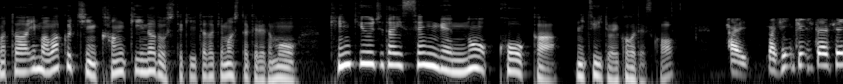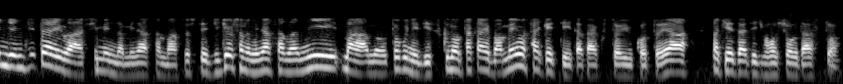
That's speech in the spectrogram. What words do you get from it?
また今、ワクチン換気など指摘いただきましたけれども、緊急事態宣言の効果についてはいかがですか？はいまあ、緊急事態宣言自体は市民の皆様、そして事業者の皆様に、まあ、あの特にリスクの高い場面を避けていただくということや、まあ、経済的保障を出すと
